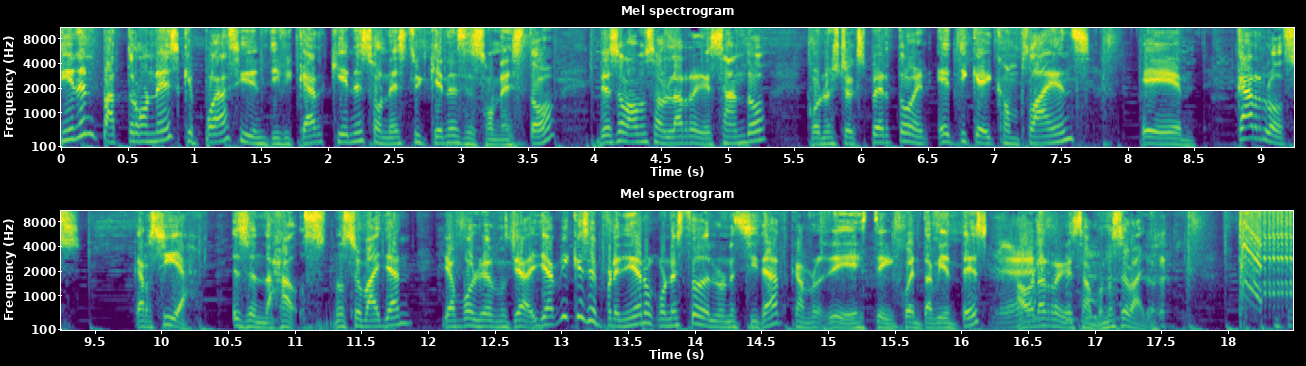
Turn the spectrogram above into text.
¿Tienen patrones que puedas identificar quién es honesto y quién es deshonesto? De eso vamos a hablar regresando con nuestro experto en ética y compliance, eh, Carlos García. Es in the house. No se vayan, ya volvemos. Ya, ya vi que se prendieron con esto de la honestidad, eh, este, cuentavientes. Ahora regresamos, no se vayan.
